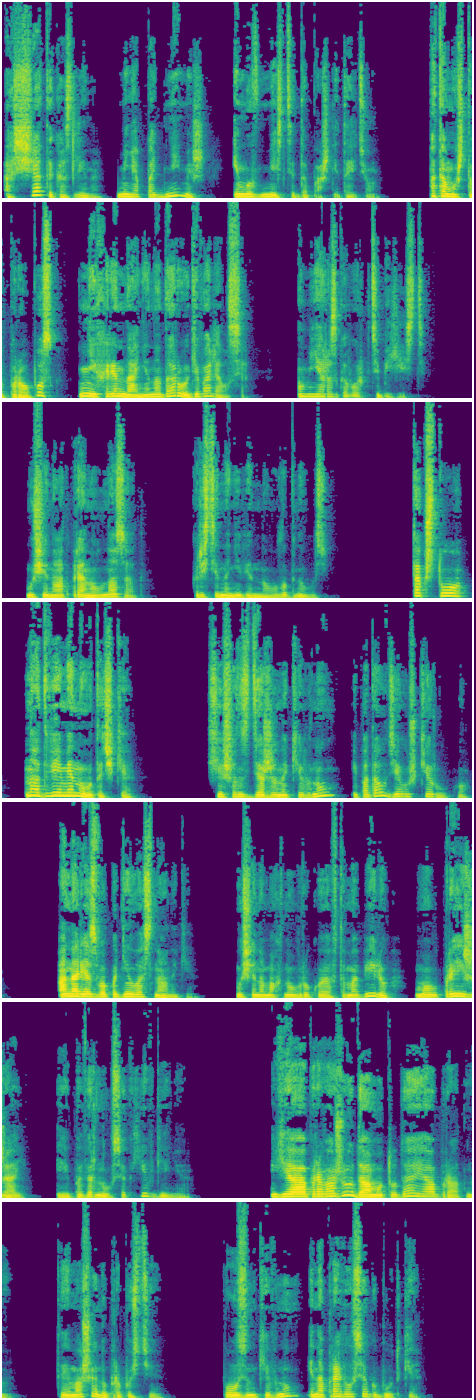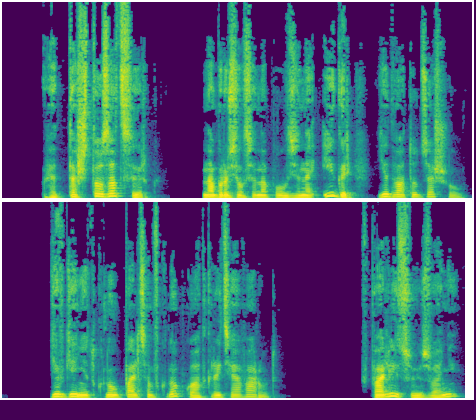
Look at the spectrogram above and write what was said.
«А ща ты, козлина, меня поднимешь, и мы вместе до башни дойдем. Потому что пропуск ни хрена не на дороге валялся. У меня разговор к тебе есть». Мужчина отпрянул назад. Кристина невинно улыбнулась. «Так что, на две минуточки». Хишин сдержанно кивнул и подал девушке руку. Она резво поднялась на ноги. Мужчина махнул рукой автомобилю, мол, проезжай, и повернулся к Евгению. «Я провожу даму туда и обратно. Ты машину пропусти». Ползин кивнул и направился к будке. «Это что за цирк?» Набросился на Ползина Игорь, едва тот зашел. Евгений ткнул пальцем в кнопку открытия ворот. «В полицию звони».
